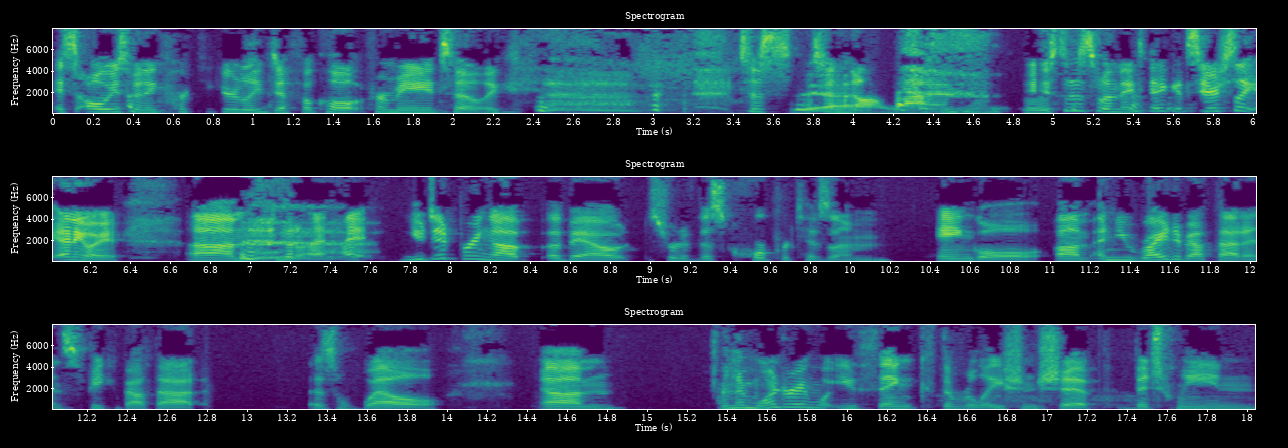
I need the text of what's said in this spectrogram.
It's always been particularly difficult for me to like just yeah. to not laugh in people's faces when they take it seriously. Anyway, um, but I, I, you did bring up about sort of this corporatism angle, um, and you write about that and speak about that as well. Um, and I'm wondering what you think the relationship between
